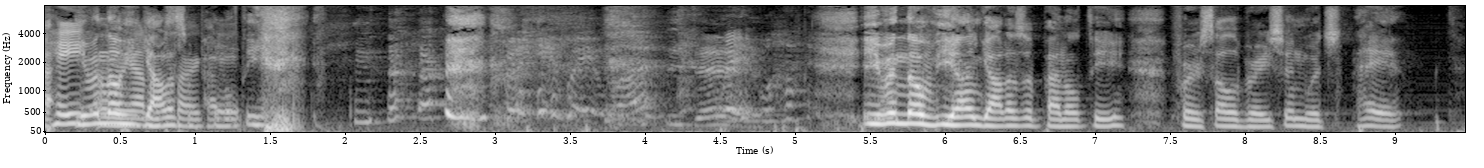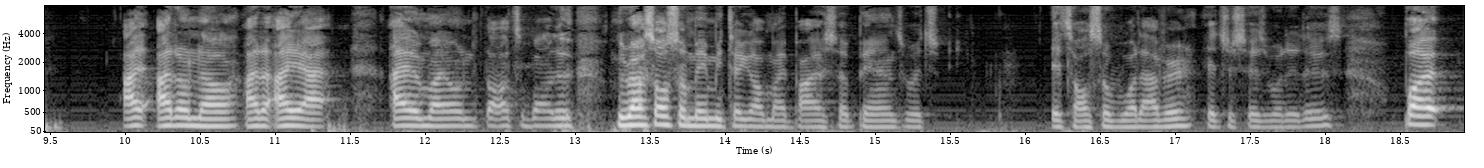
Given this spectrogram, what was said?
Kate- even oh though he God, got I'm us sorry, a penalty, wait, wait, what? Wait, what? even though Vihan got us a penalty for a celebration, which hey, I I don't know. I I I, I have my own thoughts about it. The refs also made me take off my bicep bands, which it's also whatever. It just is what it is. But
